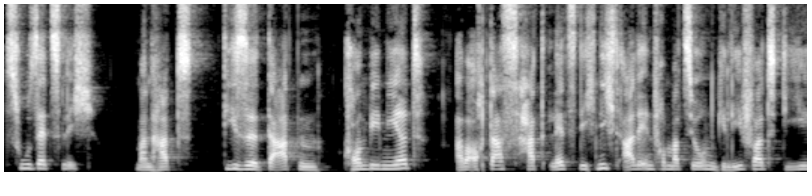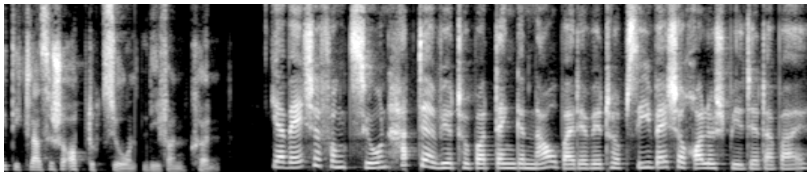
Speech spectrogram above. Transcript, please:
zusätzlich. Man hat diese Daten kombiniert. Aber auch das hat letztlich nicht alle Informationen geliefert, die die klassische Obduktion liefern können. Ja, welche Funktion hat der Virtobot denn genau bei der Virtopsie? Welche Rolle spielt er dabei?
